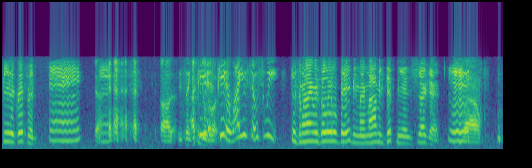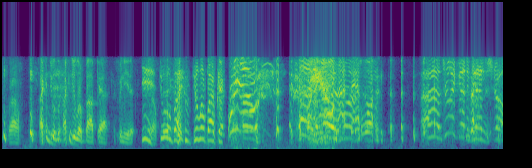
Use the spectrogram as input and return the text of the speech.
Peter Griffin. Uh, Yeah. Uh, He's like I can do a Peter, little, Peter, why are you so sweet? Because when I was a little baby, my mommy dipped me in sugar. Wow. Wow. I can do a, I can do a little Bobcat if we need it. Yeah, So. do a little bob, do a little bobcat. oh, no, not that one. Ah, it's really good to be on the show.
